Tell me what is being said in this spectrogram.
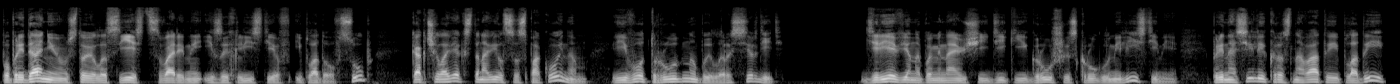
По преданию, стоило съесть сваренный из их листьев и плодов суп, как человек становился спокойным, его трудно было рассердить. Деревья, напоминающие дикие груши с круглыми листьями, приносили красноватые плоды,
